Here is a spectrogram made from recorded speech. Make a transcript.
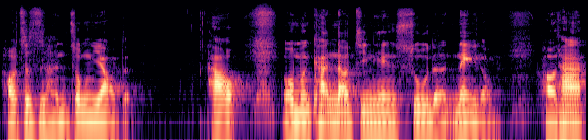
好，这是很重要的。好，我们看到今天书的内容。好，他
